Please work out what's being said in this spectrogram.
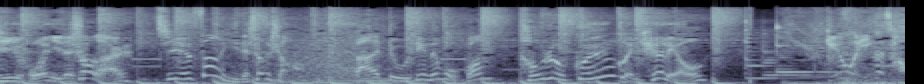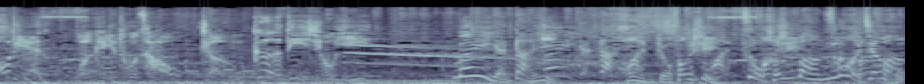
激活你的双耳，解放你的双手，把笃定的目光投入滚滚车流。给我一个槽点，我可以吐槽整个地球仪。微言大义，换种方式纵横网络江湖。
